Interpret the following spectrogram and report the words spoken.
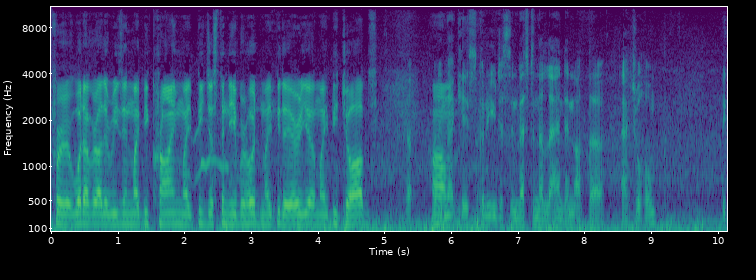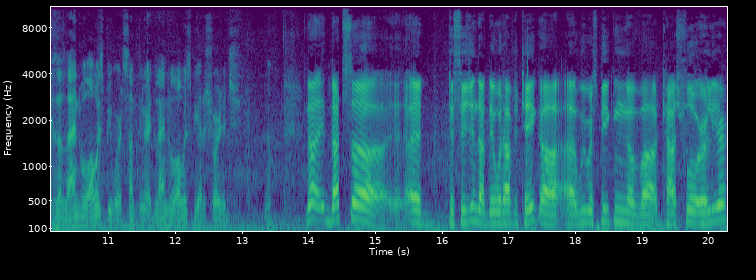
for whatever other reason, might be crime, might be just the neighborhood, might be the area, might be jobs. Yeah. But in um, that case, couldn't you just invest in the land and not the actual home? Because the land will always be worth something, right? Land will always be at a shortage. No. That, that's uh, a decision that they would have to take. Uh, uh, we were speaking of uh, cash flow earlier.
